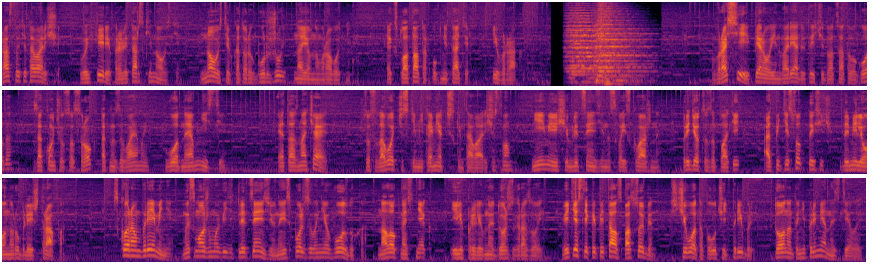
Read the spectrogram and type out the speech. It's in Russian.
Здравствуйте, товарищи! В эфире пролетарские новости. Новости, в которых буржуй – наемному работнику, эксплуататор, угнетатель и враг. В России 1 января 2020 года закончился срок так называемой «водной амнистии». Это означает, что садоводческим некоммерческим товариществам, не имеющим лицензии на свои скважины, придется заплатить от 500 тысяч до миллиона рублей штрафа. В скором времени мы сможем увидеть лицензию на использование воздуха, налог на снег или приливной дождь с грозой. Ведь если капитал способен с чего-то получить прибыль, то он это непременно сделает.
